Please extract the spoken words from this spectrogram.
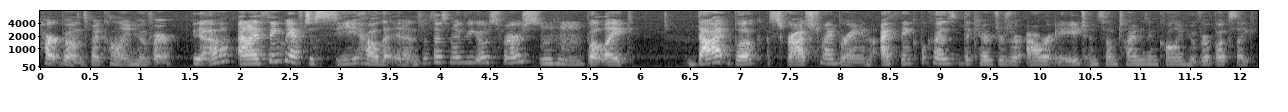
Heartbones by Colleen Hoover. yeah. And I think we have to see how the It Ends With Us movie goes 1st Mm-hmm. But like, that book scratched my brain. I think because the characters are our age, and sometimes in Colleen Hoover books, like,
